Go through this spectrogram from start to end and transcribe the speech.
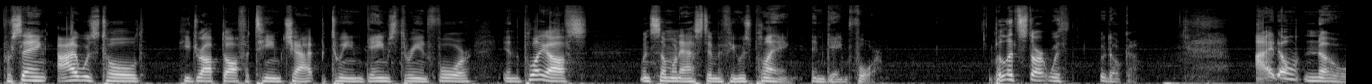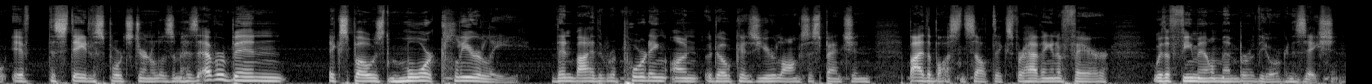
for saying I was told he dropped off a team chat between games three and four in the playoffs when someone asked him if he was playing in game four. But let's start with Udoka. I don't know if the state of sports journalism has ever been exposed more clearly than by the reporting on Udoka's year long suspension by the Boston Celtics for having an affair with a female member of the organization.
